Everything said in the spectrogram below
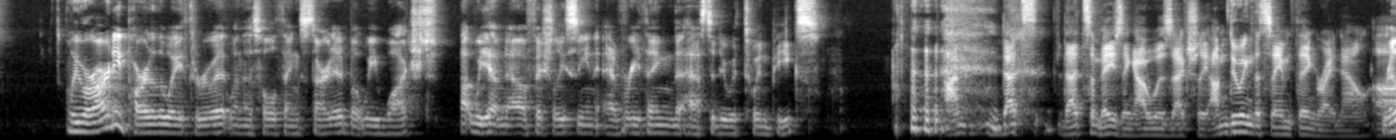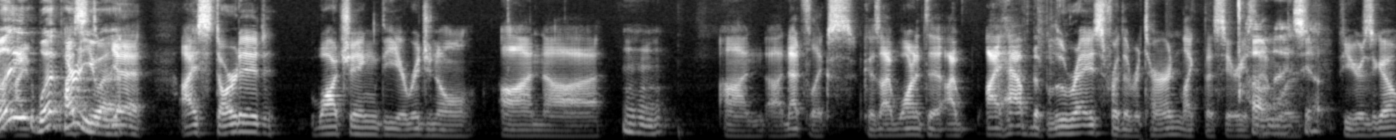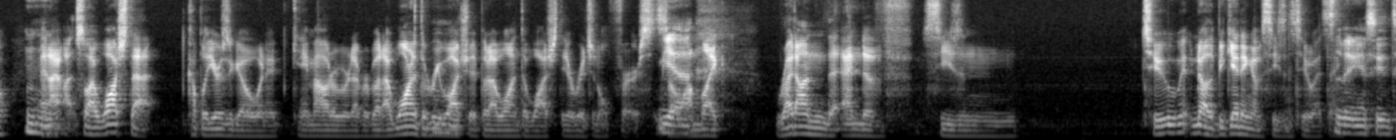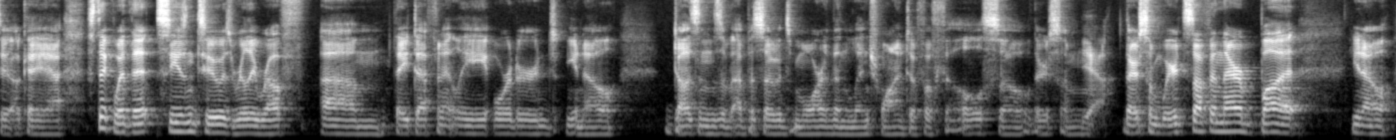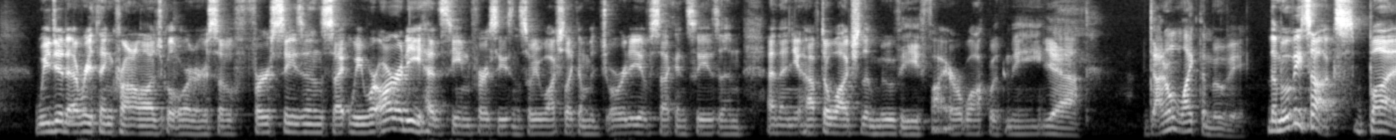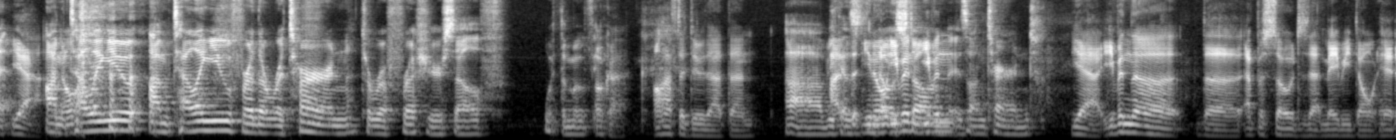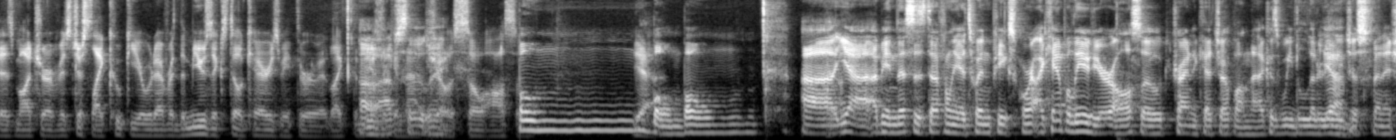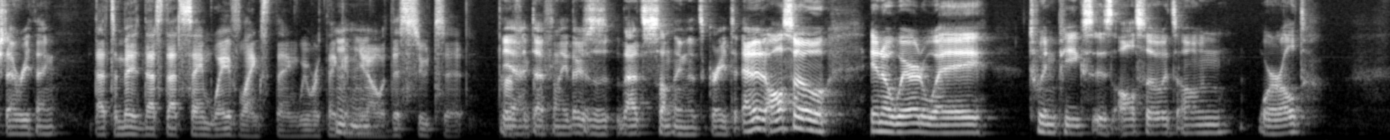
We were already part of the way through it when this whole thing started, but we watched. Uh, we have now officially seen everything that has to do with Twin Peaks. I'm that's that's amazing. I was actually I'm doing the same thing right now. Uh, Really? I- What part I are you at? Yeah, I started watching the original on uh, Mm-hmm. On uh, Netflix because I wanted to. I I have the Blu-rays for the Return, like the series Oh, that nice, was. Mm-hmm. a few years ago, and I so I watched that a couple years ago when it came out or whatever. But I wanted to rewatch it, but I wanted to watch the original first. So Mm-hmm. Yeah. I'm like right on the end of season two. No, the beginning of season two. I It's the beginning of season two. Okay, yeah. Stick with it. Season two is really rough. Um, they definitely ordered, you know, dozens of episodes more than Lynch wanted to fulfill. So there's some Yeah. there's some weird stuff in there, but you know, we did everything chronological order. So first season, sec- we were already had seen first season, so we watched like a majority of second season, and then you have to watch the movie Fire Walk with Me. Yeah, I don't like the movie. The movie sucks, but Yeah, I'm telling you, I'm telling you for the return to refresh yourself with the movie. Okay, I'll have to do that then. Uh, because you know, no even- stone even- is unturned. Yeah, even the the episodes that maybe don't hit as much, or if it's just like kooky or whatever, the music still carries me through it. Like the Oh, music in that show is so awesome. Boom, Yeah. boom, boom. Uh, yeah, I mean, this is definitely a Twin Peaks corner. I can't believe you're also trying to catch up on that because we literally Yeah. just finished everything. That's amazing. That's that same wavelength thing. We were thinking, you know, this suits it. Yeah, definitely. There's that's something that's great, to, and it also, in a weird way, Twin Peaks is also its own world.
